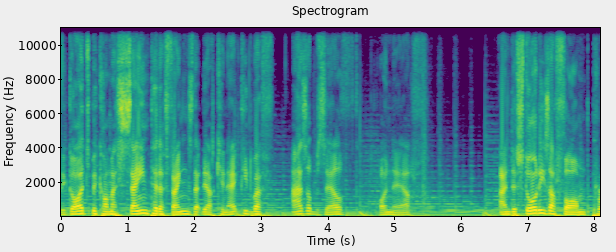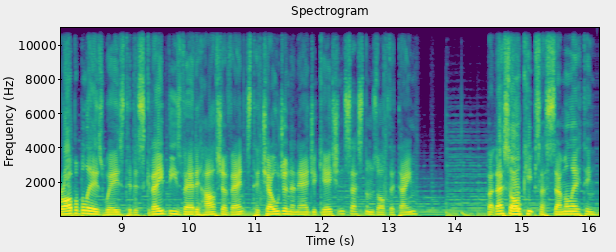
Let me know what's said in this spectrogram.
The gods become assigned to the things that they are connected with, as observed on the earth. And the stories are formed probably as ways to describe these very harsh events to children and education systems of the time. But this all keeps assimilating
